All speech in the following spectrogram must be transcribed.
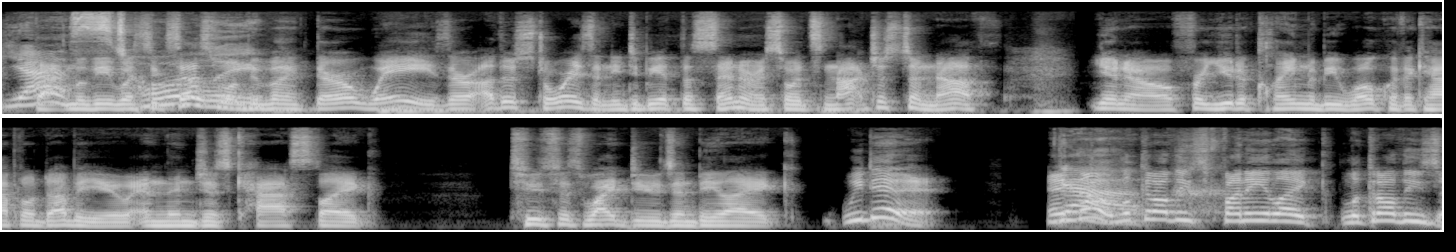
yes, that movie was successful and people are like there are ways there are other stories that need to be at the center so it's not just enough you know for you to claim to be woke with a capital w and then just cast like two cis white dudes and be like we did it And Yeah. no, look at all these funny, like, look at all these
